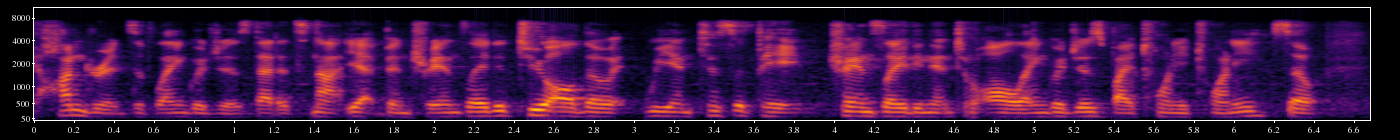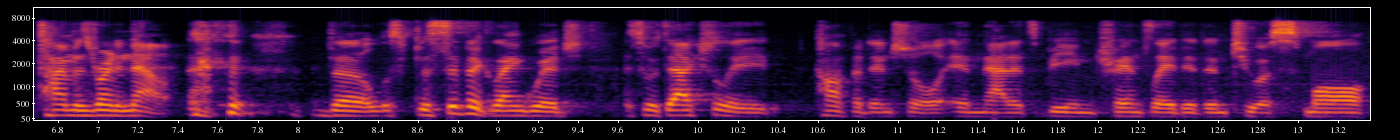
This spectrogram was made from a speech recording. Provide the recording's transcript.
hundreds of languages that it's not yet been translated to, although we anticipate translating it to all languages by 2020. So time is running out. the specific language, so it's actually confidential in that it's being translated into a small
